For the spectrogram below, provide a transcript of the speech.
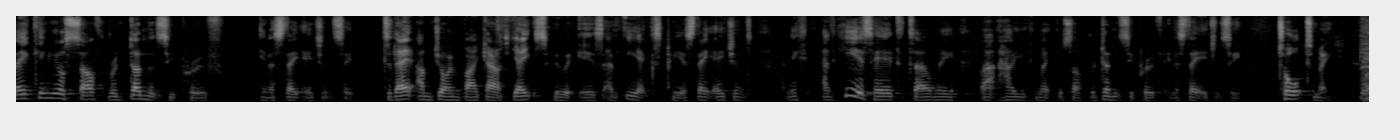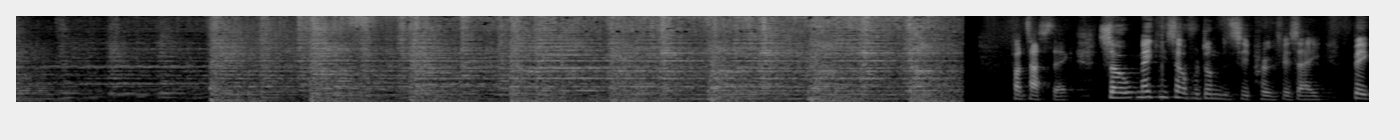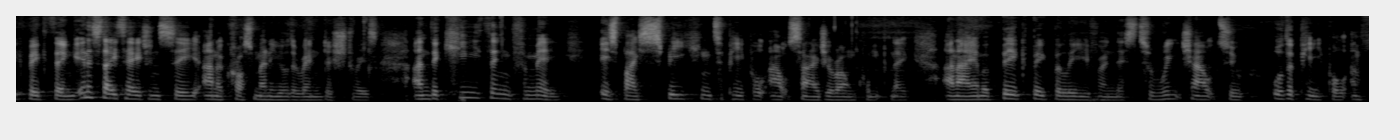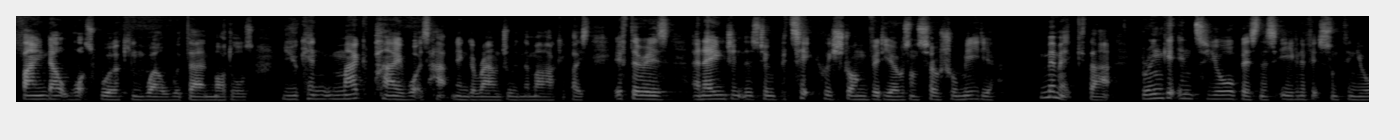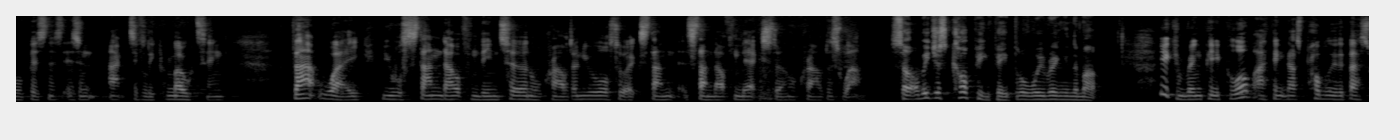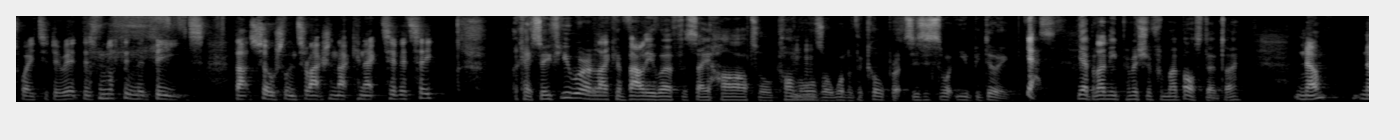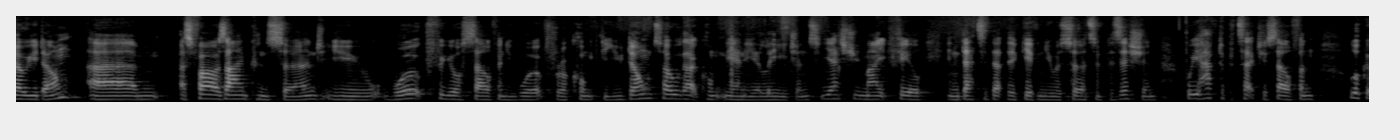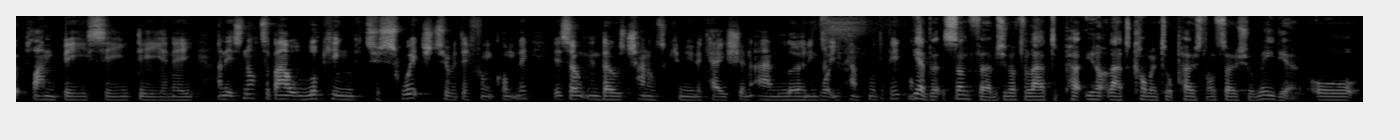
making yourself redundancy proof in estate agency. Today, I'm joined by Gareth Yates, who is an EXP estate agent, and he, and he is here to tell me about how you can make yourself redundancy proof in estate agency. Talk to me. Fantastic. So making yourself redundancy proof is a big, big thing in estate agency and across many other industries. And the key thing for me is by speaking to people outside your own company. And I am a big, big believer in this to reach out to other people and find out what's working well with their models. You can magpie what is happening around you in the marketplace. If there is an agent that's doing particularly strong videos on social media, mimic that bring it into your business, even if it's something your business isn't actively promoting. That way, you will stand out from the internal crowd and you'll also extend, stand out from the external crowd as well. So, are we just copying people or are we ringing them up? You can ring people up. I think that's probably the best way to do it. There's nothing that beats that social interaction, that connectivity. Okay, so if you were like a valuer for, say, Haart or Connells mm-hmm. or one of the corporates, is this what you'd be doing? Yes. Yeah, but I need permission from my boss, don't I? No, no, you don't. Um, as far as I'm concerned, you work for yourself and you work for a company. You don't owe that company any allegiance. Yes, you might feel indebted that they've given you a certain position, but you have to protect yourself and look at plan B, C, D, and E. And it's not about looking to switch to a different company. It's opening those channels of communication and learning what you can from other people. Yeah, but some firms you're not allowed to po- you're not allowed to comment or post on social media or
